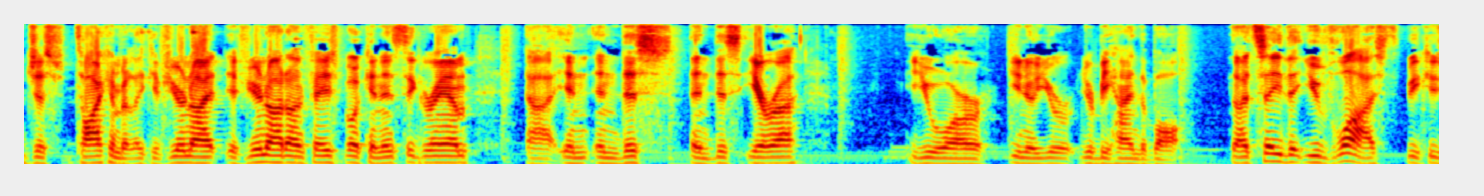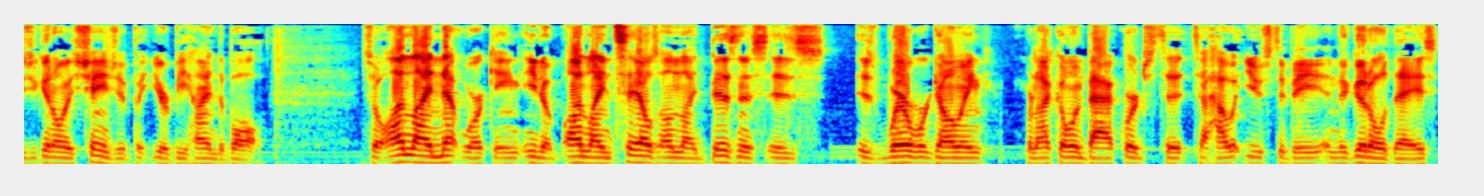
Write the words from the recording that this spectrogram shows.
just talking about like if you're not if you're not on Facebook and Instagram uh, in in this in this era, you are you know you're you're behind the ball. Now, I'd say that you've lost because you can always change it, but you're behind the ball. So online networking, you know, online sales, online business is is where we're going. We're not going backwards to, to how it used to be in the good old days.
